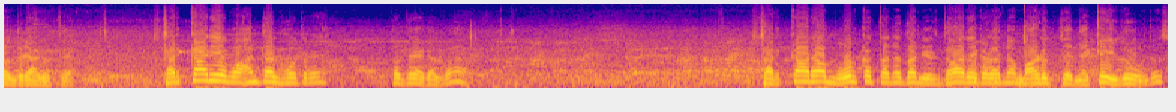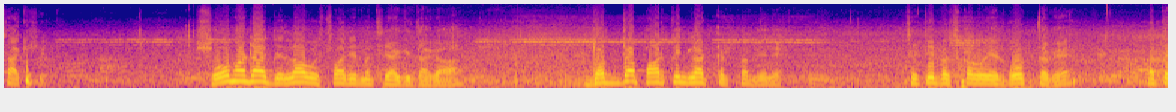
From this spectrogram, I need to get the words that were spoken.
ತೊಂದರೆ ಆಗುತ್ತೆ. ಸರ್ಕಾರಿ ವಾಹನದಲ್ಲಿ ಹೋದರೆ ತೊಂದರೆ ಆಗಲ್ವಾ? ಸರ್ಕಾರ ಮೂರ್ಖತನದ ನಿರ್ಧಾರಗಳನ್ನು ಮಾಡುತ್ತೆ ಅನ್ನೋಕ್ಕೆ ಇದು ಒಂದು ಸಾಕ್ಷಿ. ಸೋಮಣ್ಣ ಜಿಲ್ಲಾ ಉಸ್ತುವಾರಿ ಮಂತ್ರಿಯಾಗಿದ್ದಾಗ ದೊಡ್ಡ ಪಾರ್ಕಿಂಗ್ ಲಾಟ್ ಕಟ್ಟಿದ ಮೇಲೆ ಸಿಟಿ ಬಸ್ಗಳು ಏನು ಹೋಗ್ತವೆ ಮತ್ತು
